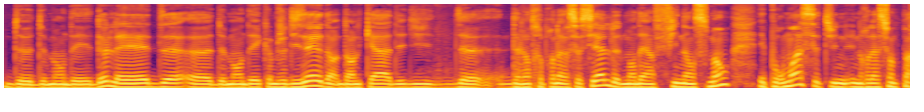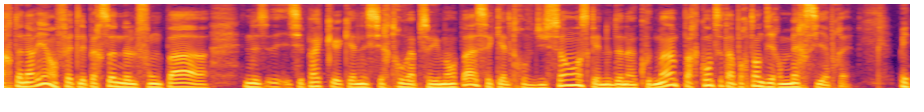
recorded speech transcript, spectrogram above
de demander de l'aide, euh, demander, comme je disais, dans, le cas de, l'entrepreneuriat social, de demander un financement. Et pour moi, c'est une, relation de partenariat. En fait, les personnes ne le font pas. C'est pas qu'elles ne s'y retrouvent absolument pas, c'est qu'elles trouvent du sens, qu'elles nous donnent un coup de main. Par contre, c'est important de dire merci après. Mais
